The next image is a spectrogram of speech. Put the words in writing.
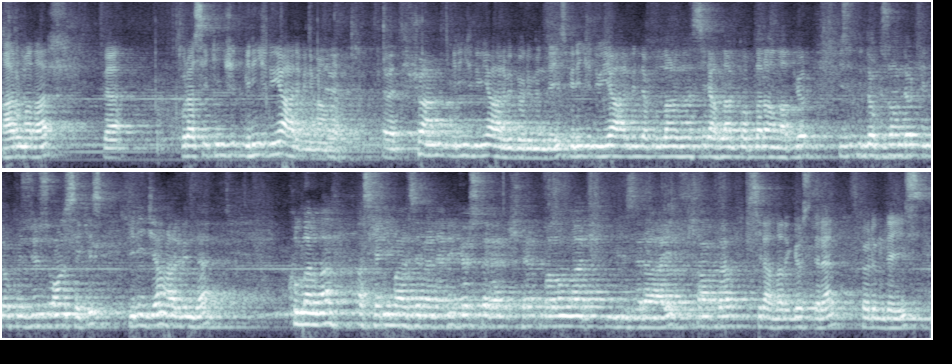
armalar ve burası ikinci, Birinci Dünya Harbi'nin mi ama? Evet, şu an Birinci Dünya Harbi bölümündeyiz. Birinci Dünya Harbi'nde kullanılan silahlar, topları anlatıyor. Biz 1914-1918 Birinci Cihan Harbi'nde kullanılan askeri malzemeleri gösteren, işte balonlar İngilizlere ait, tanklar, silahları gösteren bölümdeyiz.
